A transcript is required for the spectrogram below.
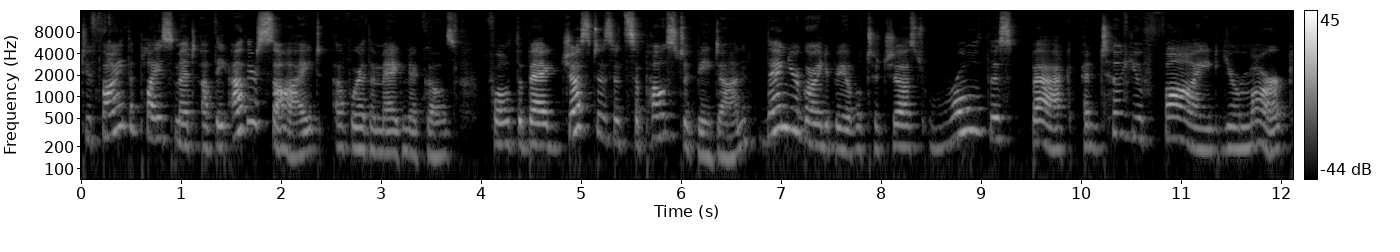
To find the placement of the other side of where the magnet goes, fold the bag just as it's supposed to be done. Then you're going to be able to just roll this back until you find your mark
